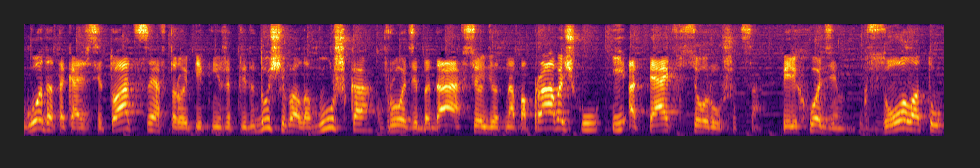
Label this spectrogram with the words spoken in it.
года, такая же ситуация, второй пик ниже предыдущего, ловушка, вроде бы, да, все идет на поправочку и опять все рушится. Переходим к золоту,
